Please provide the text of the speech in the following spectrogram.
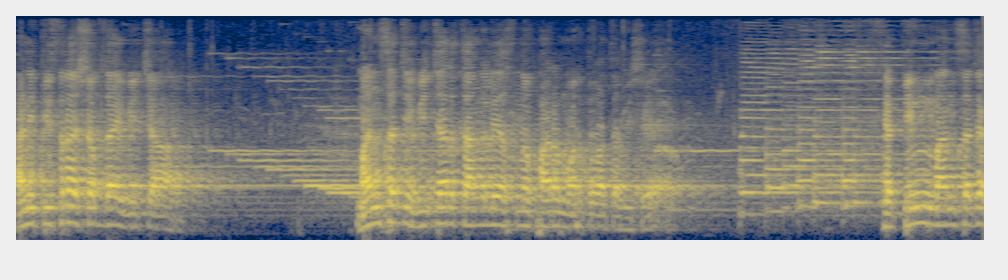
आणि तिसरा शब्द आहे विचार. माणसाचे विचार चांगले असणं फार महत्त्वाचा विषय. आहे ह्या तीन माणसाच्या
